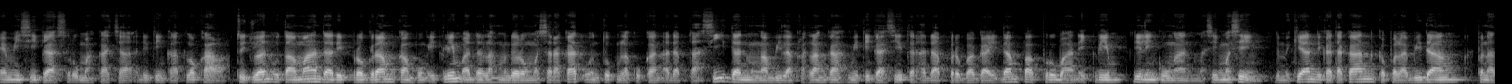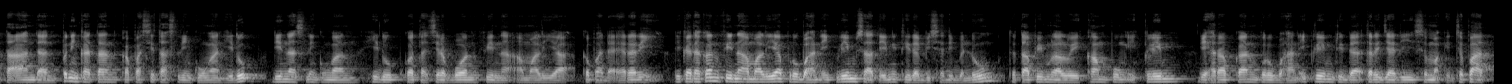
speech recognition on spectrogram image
emisi gas rumah kaca di tingkat lokal. Tujuan utama dari program Kampung Iklim adalah mendorong masyarakat untuk melakukan adaptasi dan mengambil langkah-langkah mitigasi terhadap berbagai dampak perubahan iklim di lingkungan masing-masing. Demikian dikatakan Kepala Bidang Penataan dan Peningkatan Kapasitas Lingkungan Hidup Dinas Lingkungan Hidup Kota Cirebon Vina Amalia kepada RRI. Dikatakan Vina Amalia perubahan iklim saat ini tidak bisa dibendung, tetapi melalui Kampung Iklim diharapkan perubahan iklim tidak terjadi semakin cepat.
